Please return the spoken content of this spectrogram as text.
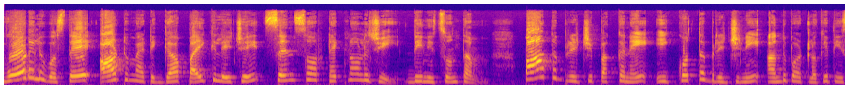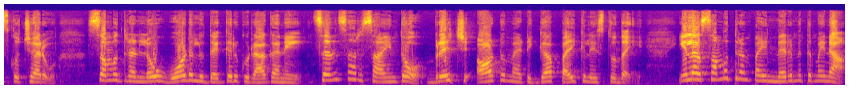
ఓడలు వస్తే ఆటోమేటిక్గా పైకి లేచే సెన్సార్ టెక్నాలజీ దీని సొంతం. పాత బ్రిడ్జి పక్కనే ఈ కొత్త బ్రిడ్జిని అందుబాటులోకి తీసుకొచ్చారు. సముద్రంలో ఓడలు దగ్గరకు రాగానే సెన్సార్ సాయంతో బ్రిడ్జ్ ఆటోమేటిక్గా పైకి లేస్తుంది. ఇలా సముద్రంపై నిర్మితమైన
